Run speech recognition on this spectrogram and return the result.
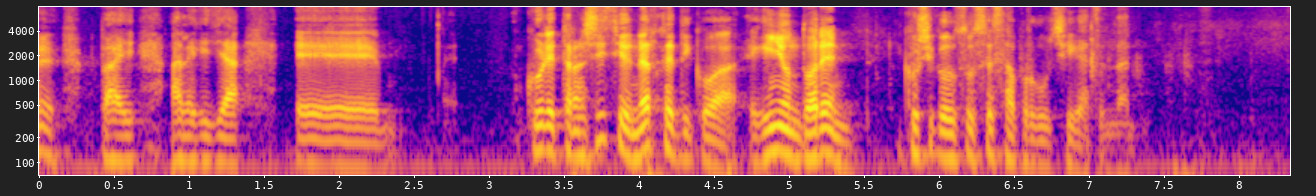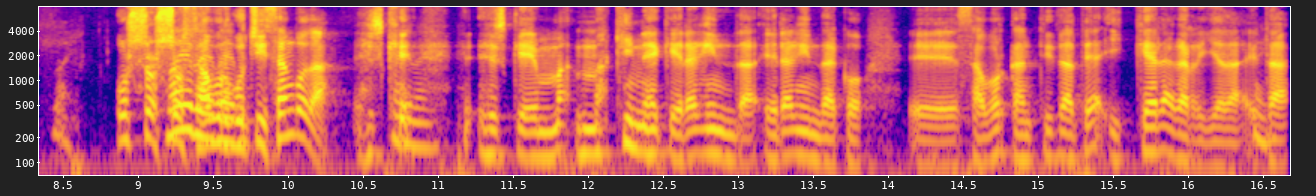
bai, alegia, e, gure transizio energetikoa egin ondoren, ikusiko duzu ze zabor gutxi gatzen den. Bai. Oso oso bai, bai, zabor bai. gutxi izango da. Eske, bai, bai. eske ma, makinek eraginda, eragindako e, zabor kantitatea ikeragarria da. Bai. Eta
